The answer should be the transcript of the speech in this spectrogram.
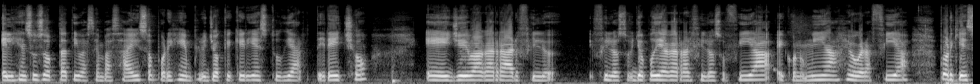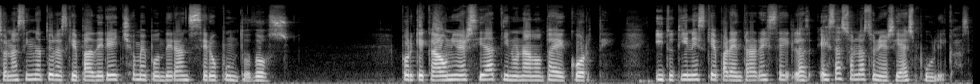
eligen sus optativas en base a eso. Por ejemplo, yo que quería estudiar derecho, eh, yo iba a agarrar filo yo podía agarrar filosofía, economía, geografía, porque son asignaturas que para derecho me ponderan 0.2. Porque cada universidad tiene una nota de corte. Y tú tienes que para entrar a ese, las, esas son las universidades públicas.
